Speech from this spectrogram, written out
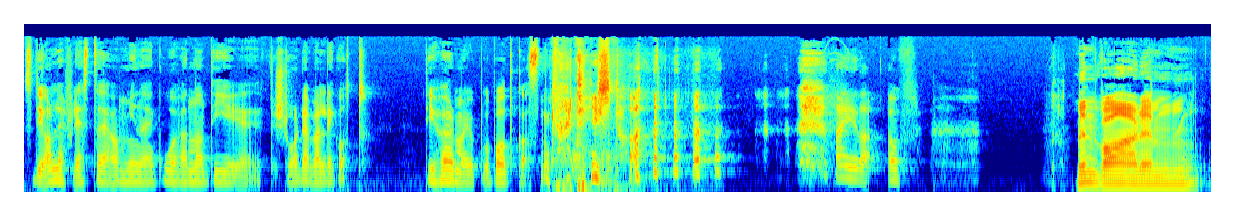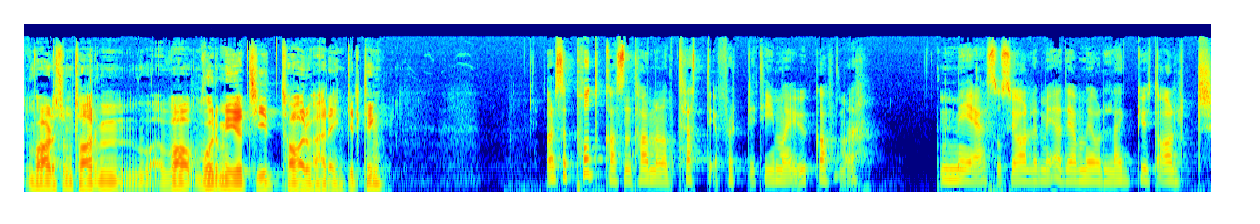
Så de aller fleste av mine gode venner, de forstår det veldig godt. De hører meg jo på podkasten hver tirsdag. Nei da. Uff. Men hva er det, hva er det som tar hva, Hvor mye tid tar hver enkelt ting? Altså, podkasten tar mellom 30 og 40 timer i uka for meg. Med sosiale medier, med å legge ut alt,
